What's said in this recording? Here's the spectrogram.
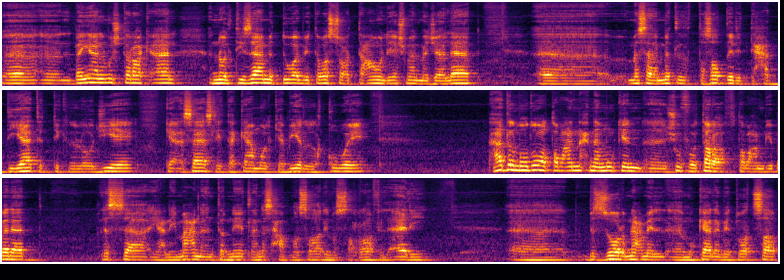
آه، البيان المشترك قال إنه التزام الدول بتوسع التعاون ليشمل مجالات مثلا مثل التصدي للتحديات التكنولوجية كأساس لتكامل كبير للقوة. هذا الموضوع طبعا نحن ممكن آه، نشوفه ترف طبعا ببلد لسه يعني معنا إنترنت لنسحب مصاري من الصراف الآلي. آه، بالزور بنعمل آه، مكالمة واتساب.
